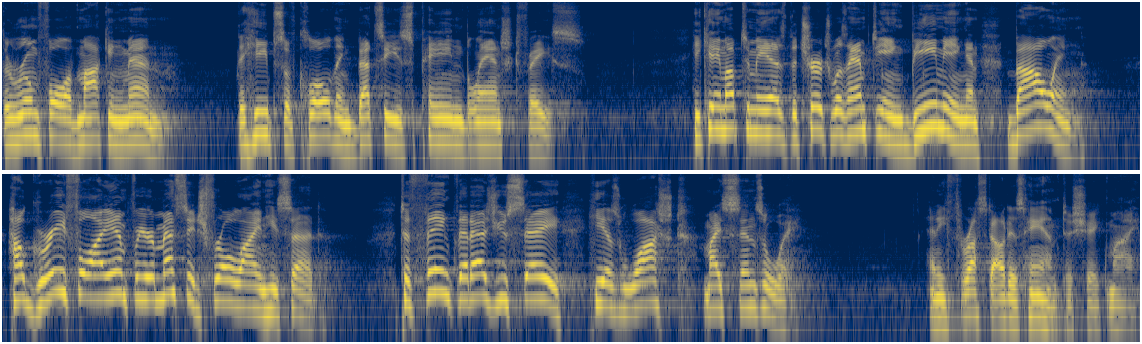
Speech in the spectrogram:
the room full of mocking men, the heaps of clothing, Betsy's pain blanched face. He came up to me as the church was emptying, beaming and bowing. How grateful I am for your message, Fräulein, he said. To think that as you say, he has washed my sins away. And he thrust out his hand to shake mine.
